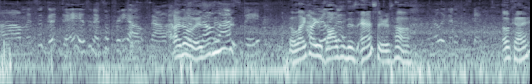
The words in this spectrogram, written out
Um, it's a good day, isn't it? It's so pretty out now. I, I know, isn't it? Last week. I like how I'm you're really dodging these answers, huh? I'm really good at this game. Okay.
